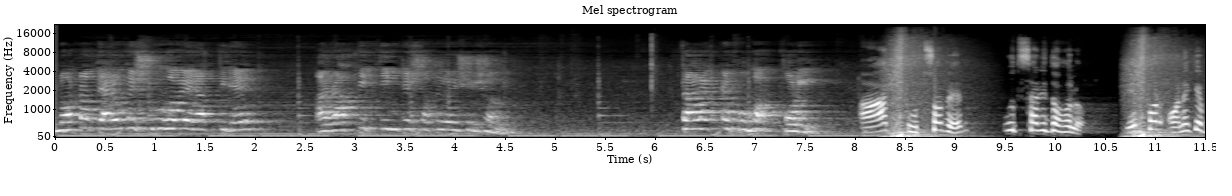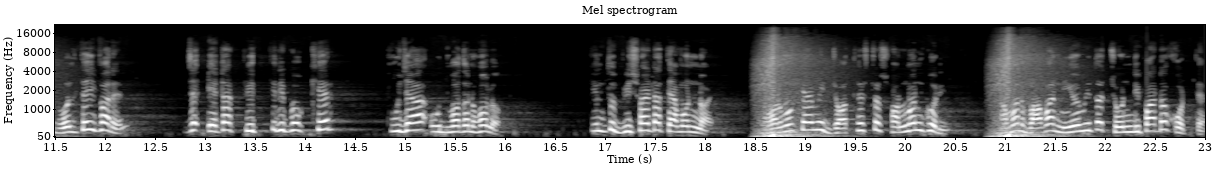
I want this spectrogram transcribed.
নটা তেরোতে শুরু হবে রাত্রিরে, আর রাত্রি তিনটে সতেরোয় শেষ হবে। তার একটা প্রভাব পড়ে। আজ উৎসবের উৎসারিত হলো। এরপর অনেকে বলতেই পারেন যে এটা পিতৃপক্ষের পূজা উদ্বোধন হলো। কিন্তু বিষয়টা তেমন নয়। ধর্মকে আমি যথেষ্ট সম্মান করি। আমার বাবা নিয়মিত চণ্ডীপাঠও করতেন।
